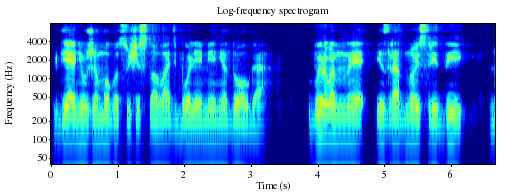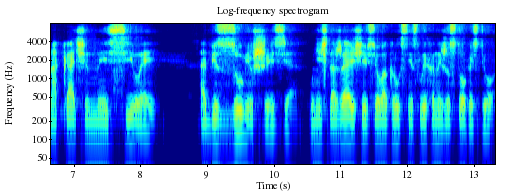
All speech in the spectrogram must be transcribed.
Где они уже могут существовать более-менее долго. Вырванные из родной среды, накачанные силой, обезумевшиеся, уничтожающие все вокруг с неслыханной жестокостью.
